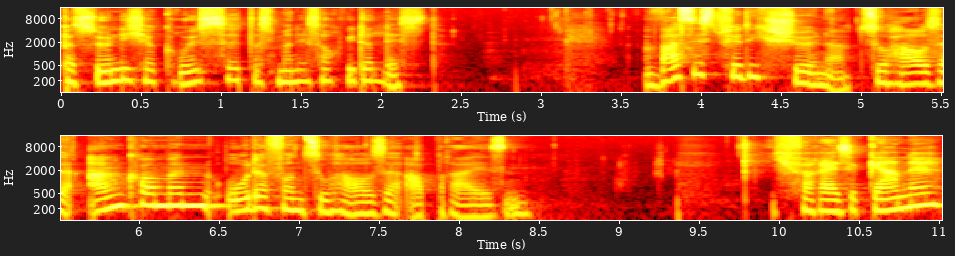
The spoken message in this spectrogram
persönlicher Größe, dass man es auch wieder lässt. Was ist für dich schöner, zu Hause ankommen oder von zu Hause abreisen? Ich verreise gerne,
